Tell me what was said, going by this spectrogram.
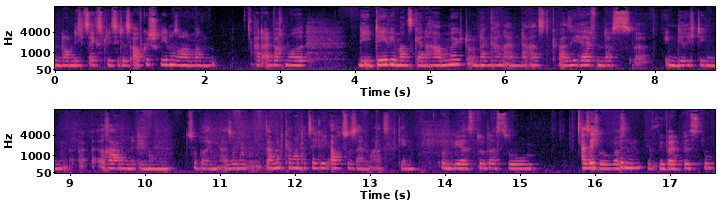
noch nichts Explizites aufgeschrieben, sondern man hat einfach nur eine Idee, wie man es gerne haben möchte und dann kann einem der Arzt quasi helfen, das äh, in die richtigen äh, Rahmenbedingungen zu bringen. Also damit kann man tatsächlich auch zu seinem Arzt gehen. Und wie hast du das so? Also, also ich was, bin. Wie weit bist du?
